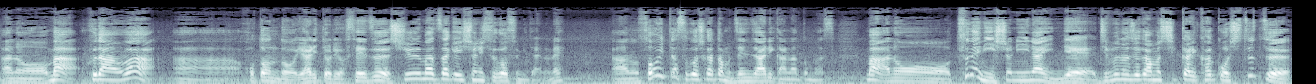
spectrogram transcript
あのまあ、普段は、あほとんどやりとりをせず、週末だけ一緒に過ごすみたいなね。あの、そういった過ごし方も全然ありかなと思います。まあ、あの常に一緒にいないんで、自分の時間もしっかり確保しつつ、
